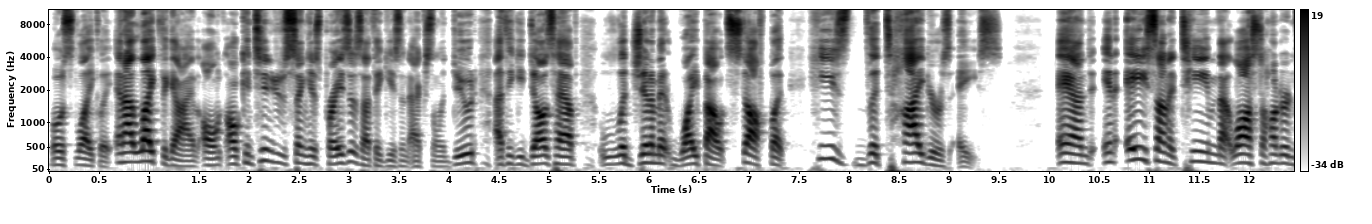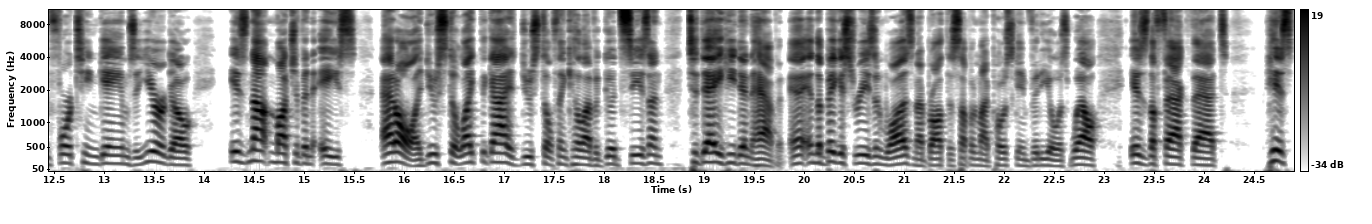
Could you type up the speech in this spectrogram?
most likely. And I like the guy. I'll, I'll continue to sing his praises. I think he's an excellent dude. I think he does have legitimate wipeout stuff, but he's the Tigers ace. And an ace on a team that lost 114 games a year ago is not much of an ace at all. I do still like the guy. I do still think he'll have a good season. Today, he didn't have it. And, the biggest reason was, and I brought this up in my post-game video as well, is the fact that his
